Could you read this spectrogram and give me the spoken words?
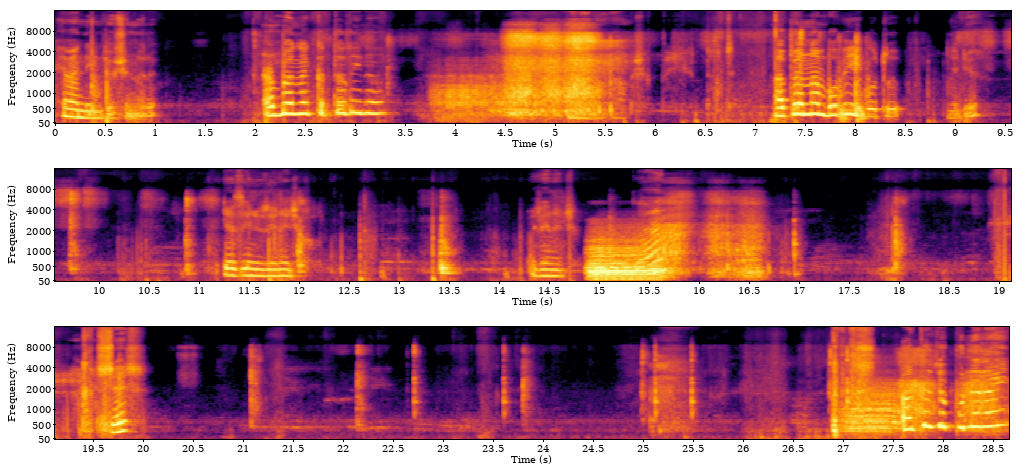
Hemen deneyeceğim şunları. Abi bana Catalina. Ne yapıyorsun lan Bobby botu? Ne diyor? Gel senin üzerine çıkalım. Üzerine çık. Lan. Arkadaşlar. Arkadaşlar bu ne lan?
